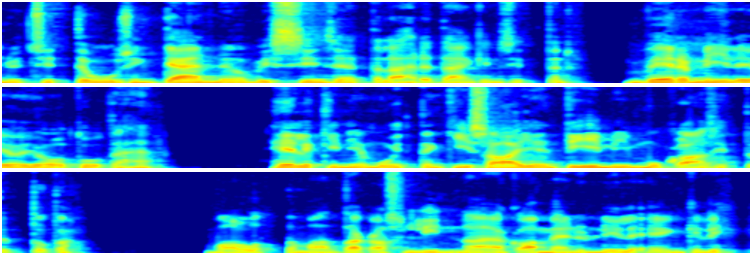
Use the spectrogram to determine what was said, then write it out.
Ja nyt sitten uusin käänne on vissiin se, että lähdetäänkin sitten Vermilio joutuu tähän Helkin ja muiden kisaajien tiimiin mukaan sitten tota, vallottamaan takaisin linnaa, joka on mennyt niille enkeli,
